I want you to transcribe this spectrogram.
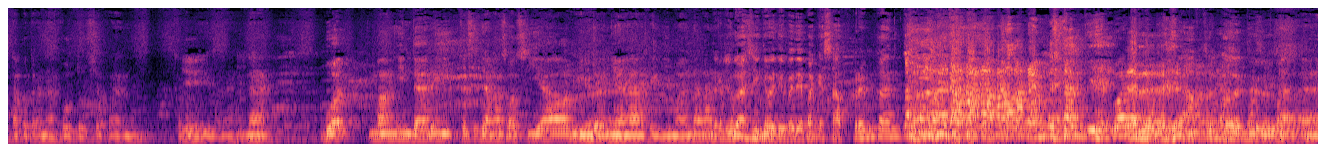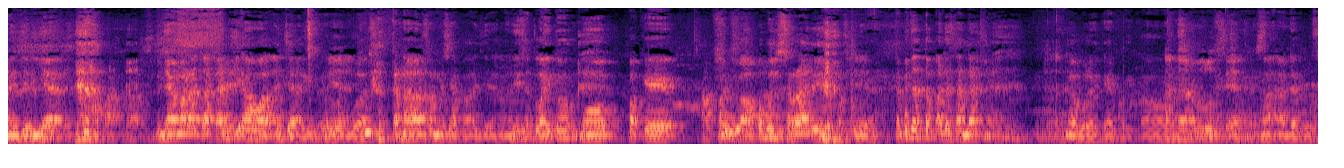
takut kena culture shock kan. Iya. gimana. Nah buat menghindari kesenjangan sosial mindernya kayak gimana Bener juga sih tiba-tiba dia pakai Supreme kan. Eh, jadinya menyamaratakan di awal aja gitu Iya. buat kenalan sama siapa aja. Nanti setelah itu mau pakai baju apa pun terserah deh pastinya tapi tetap ada standarnya nggak boleh kayak pakai kaos Ada rules ya. Nah, ada rules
